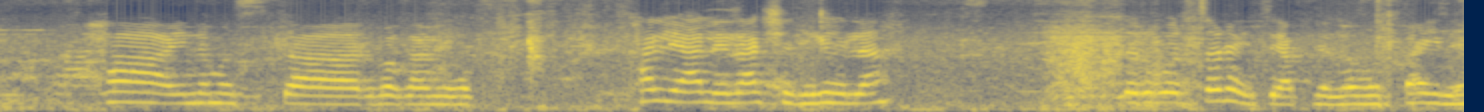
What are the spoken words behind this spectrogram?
हाय नमस्कार. बघा मी खाली आले राशन घ्यायला. तर वर चढायचं आहे आपल्याला वर पाहिलं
